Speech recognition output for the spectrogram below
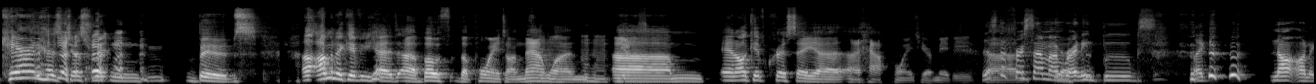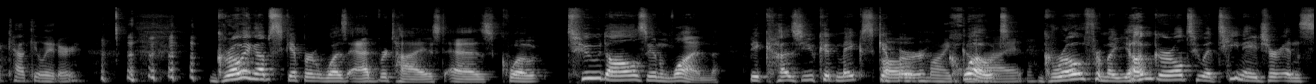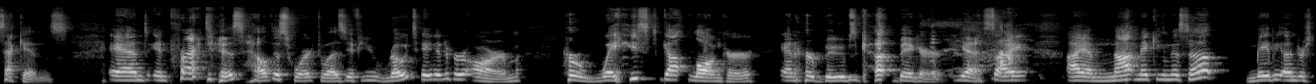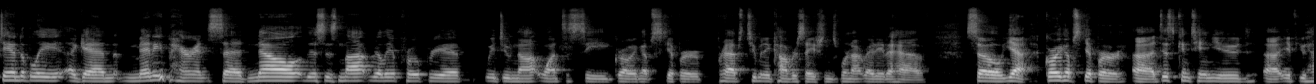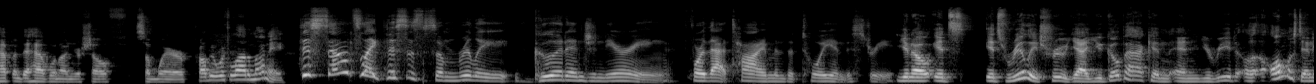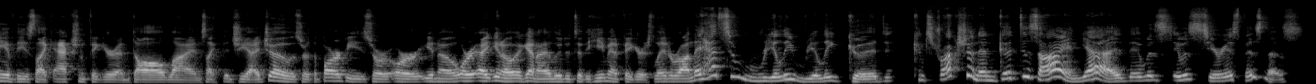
Karen has just written boobs. Uh, I'm going to give you uh, both the point on that Mhm, one. mhm, yes. Um, and I'll give Chris a, a, a half point here, maybe. This is the Um, first time I'm yeah. writing boobs, like not on a calculator. Growing Up Skipper was advertised as, quote, two dolls in one because you could make Skipper, oh my quote, god. grow from a young girl to a teenager in seconds. And in practice, how this worked was if you rotated her arm, her waist got longer and her boobs got bigger. Yes, I I am not making this up. Maybe understandably, again, many parents said, no, this is not really appropriate. We do not want to see growing up Skipper. Perhaps too many conversations we're not ready to have. So, yeah, growing up Skipper uh, discontinued. Uh, if you happen to have one on your shelf somewhere, probably worth a lot of money. This sounds like this is some really good engineering for that time in the toy industry. you know it's it's really true yeah you go back and and you read uh, almost any of these like action figure and doll lines like the gi joes or the barbies or or you know or uh, you know again i alluded to the he-man figures later on they had some really really good construction and good design yeah it, it was it was serious business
